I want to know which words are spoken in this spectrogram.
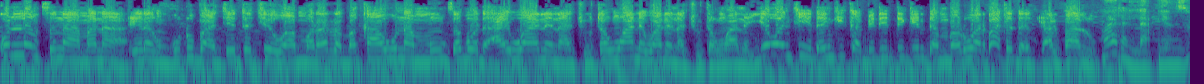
kullum suna mana irin huɗu ce ta cewa mu rarraba kawunan mu saboda ai wane na cutan wane wane na cutan wane. Yawanci idan kika bi diddigin dambaruwar ba ta da alfalu. Madalla yanzu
